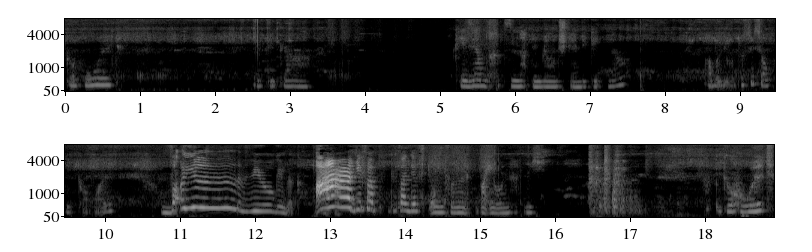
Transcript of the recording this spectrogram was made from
geholt. Digga. Okay, sie haben trotzdem nach dem blauen Stern die Gegner. Aber ja, das ist auch egal. Weil wir gehen weg. Ah, die Ver Vergiftung von Bayern hat mich geholt.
